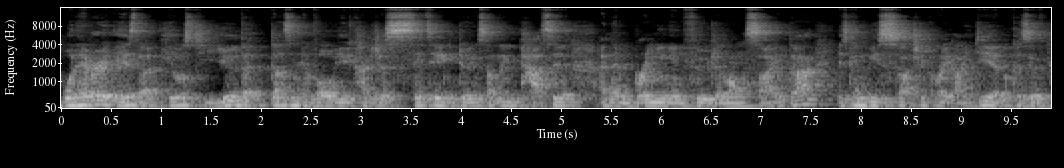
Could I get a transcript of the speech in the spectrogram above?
Whatever it is that appeals to you that doesn't involve you kind of just sitting, doing something passive, and then bringing in food alongside that is going to be such a great idea because if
